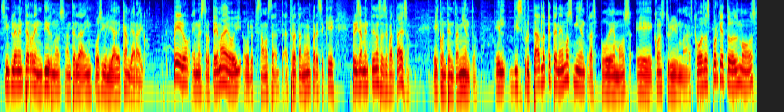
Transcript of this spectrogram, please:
simplemente rendirnos ante la imposibilidad de cambiar algo. Pero en nuestro tema de hoy, o lo que estamos tratando, me parece que precisamente nos hace falta eso, el contentamiento, el disfrutar lo que tenemos mientras podemos eh, construir más cosas, porque de todos modos,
